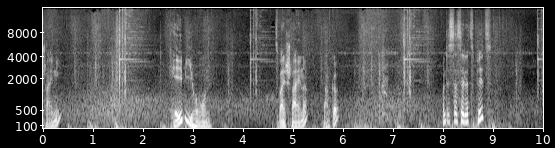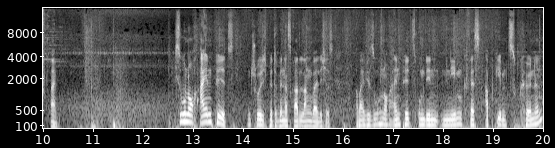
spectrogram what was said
Shiny? Kelbihorn. Zwei Steine. Danke. Und ist das der letzte Pilz? Nein. Ich suche noch einen Pilz. Entschuldigt bitte, wenn das gerade langweilig ist. Aber wir suchen noch einen Pilz, um den Nebenquest abgeben zu können.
